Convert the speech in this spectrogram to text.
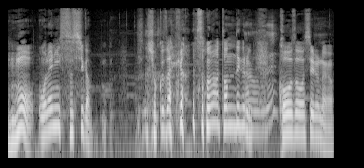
うん。もう俺に寿司が食材が そのまま飛んでくる構造をしてるのよ。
